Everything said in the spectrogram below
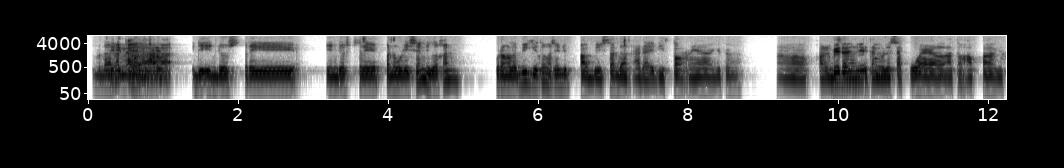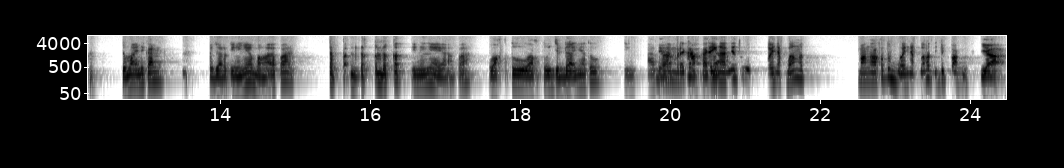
Sebenarnya Jadi kayak harus- di industri industri penulisan juga kan kurang lebih gitu nggak sih di publisher dan ada editornya gitu. Eh, kalau misalnya Bedanya kita itu- nulis sequel atau apa gitu. Cuma ini kan kejar ininya bang apa cepat deket-deket ininya ya apa waktu-waktu jedanya tuh singkat. Ya, mereka makanya- tuh banyak banget. Mangaka tuh banyak banget di Jepang. ya.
